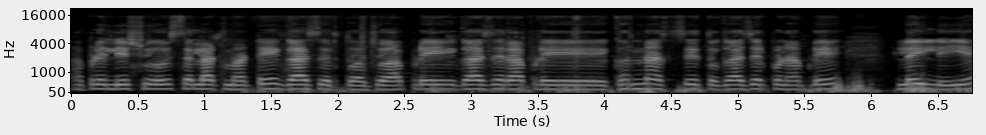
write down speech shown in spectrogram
આપણે લેશું હવે સલાડ માટે ગાજર. તો જો આપણે ગાજર આપણે ઘરના જ છે, તો ગાજર પણ આપણે લઈ લઈએ.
